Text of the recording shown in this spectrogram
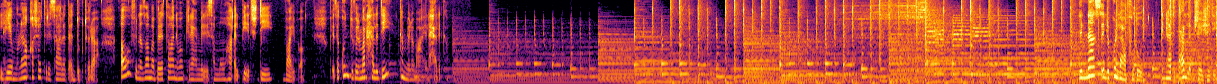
اللي هي مناقشة رسالة الدكتوراه. أو في النظام البريطاني ممكن يعمل يسموها ال PhD Viva. فإذا كنتوا في المرحلة دي كملوا معي الحلقة. للناس اللي كلها فضول إنها تتعلم شيء جديد.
